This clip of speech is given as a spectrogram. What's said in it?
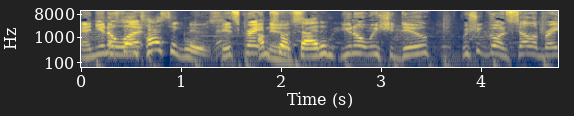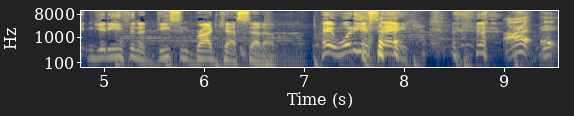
And you know That's what? fantastic news. It's great I'm news. so excited. You know what we should do? We should go and celebrate and get Ethan a decent broadcast setup. Hey, what do you say? I-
